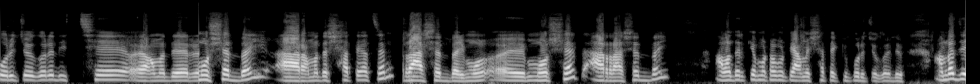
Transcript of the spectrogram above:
পরিচয় করে দিচ্ছে আমাদের মোর্শেদ ভাই, আর আমাদের সাথে আছেন রাশেদ ভাই মোর্শেদ আর রাশেদ ভাই। আমাদেরকে মোটামুটি আমের সাথে একটু পরিচয় করে দেবে। আমরা যে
